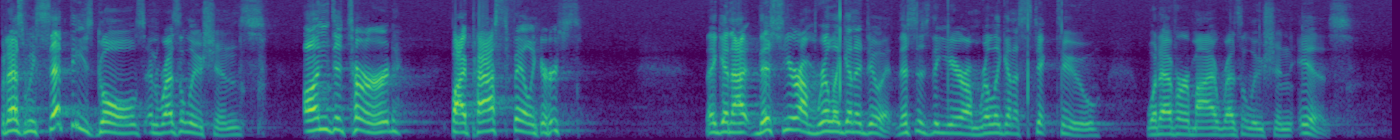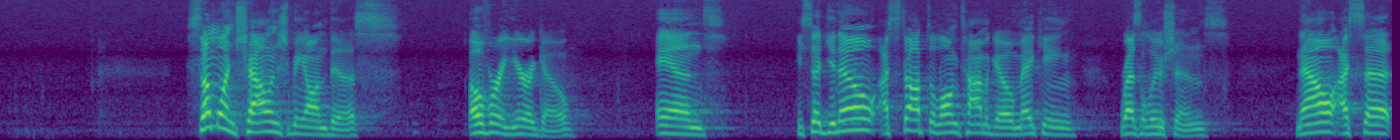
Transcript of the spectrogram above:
But as we set these goals and resolutions, undeterred by past failures. They get, I, this year I'm really going to do it. This is the year I'm really going to stick to whatever my resolution is. Someone challenged me on this over a year ago, and he said, You know, I stopped a long time ago making resolutions. Now I set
